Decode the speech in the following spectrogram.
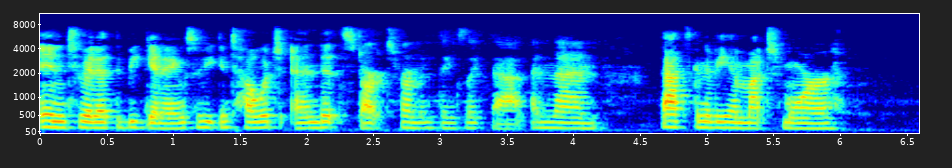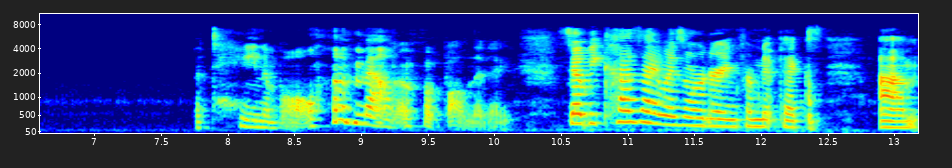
into it at the beginning so he can tell which end it starts from and things like that. And then that's going to be a much more attainable amount of football knitting. So because I was ordering from Knit Picks, um,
